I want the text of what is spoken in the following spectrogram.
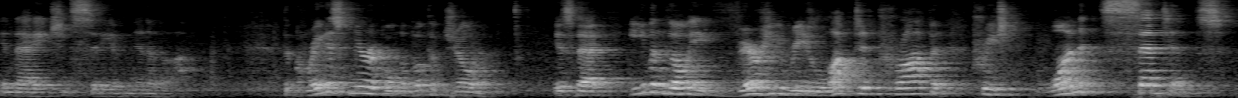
in that ancient city of Nineveh. The greatest miracle in the book of Jonah is that even though a very reluctant prophet preached one sentence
